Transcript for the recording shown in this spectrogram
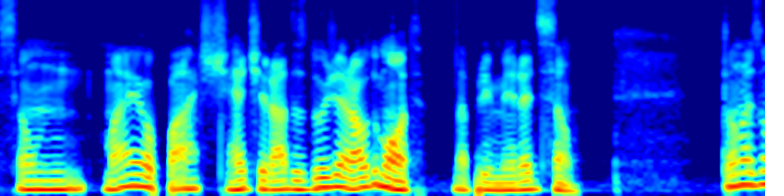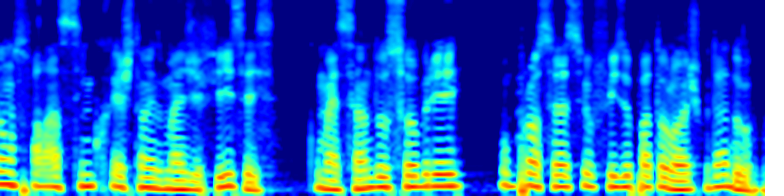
são maior parte retiradas do Geraldo Mota, da primeira edição. Então nós vamos falar cinco questões mais difíceis, começando sobre o processo fisiopatológico da dor.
